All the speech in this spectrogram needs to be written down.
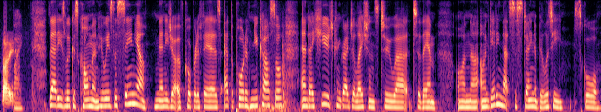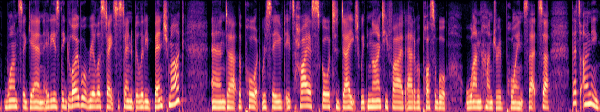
Bye. Bye. That is Lucas Coleman, who is the Senior Manager of Corporate Affairs at the Port of Newcastle, and a huge congratulations to uh, to them on uh, on getting that sustainability score once again. It is the Global Real Estate Sustainability Benchmark, and uh, the port received its highest score to date with 95 out of a possible 100 points. That's uh, that's only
